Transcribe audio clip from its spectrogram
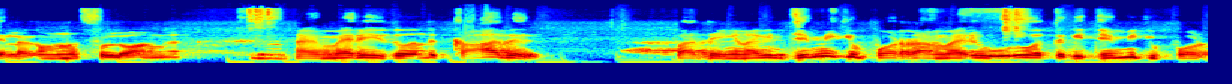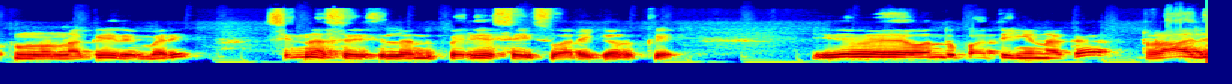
திலகம்னு சொல்லுவாங்க. அதுமாரி இது வந்து காது. பாத்தீங்கன்னாக்க ஜிம்மிக்கு போடுற மாதிரி உருவத்துக்கு ஜிம்மிக்கு போட்டணுன்னாக்கா இதுமாரி மாதிரி சின்ன சைஸ்லேருந்து பெரிய சைஸ் வரைக்கும் இருக்குது இது வந்து பார்த்தீங்கன்னாக்கா ராஜ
